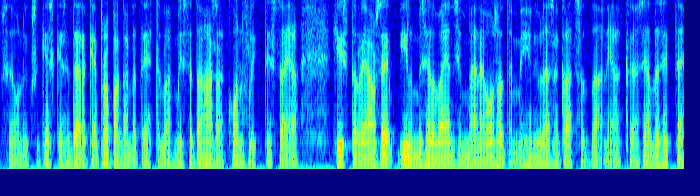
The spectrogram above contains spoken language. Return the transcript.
se on yksi keskeisen tärkeä propagandatehtävä missä tahansa konfliktissa ja historia on se ilmiselvä ensimmäinen osoite, mihin yleensä katsotaan ja kyllä sieltä sitten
